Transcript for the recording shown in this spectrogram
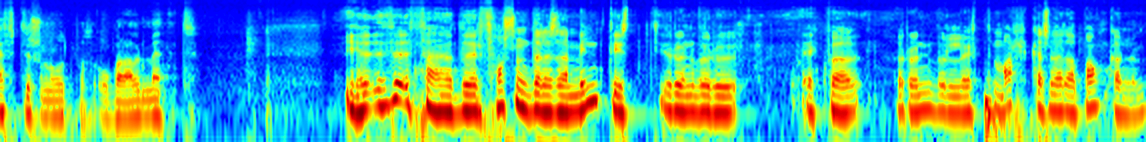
eftir svona útbóð og bara almennt? Ég, það, það er fórsöndalega að myndist í raun og veru eitthvað raunverulegt markasverða bankanum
